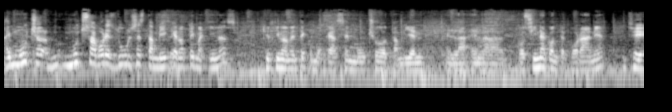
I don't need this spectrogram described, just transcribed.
Hay mucho, muchos sabores dulces también que no te imaginas. Que últimamente como que hacen mucho también en la, en la cocina contemporánea. Sí.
